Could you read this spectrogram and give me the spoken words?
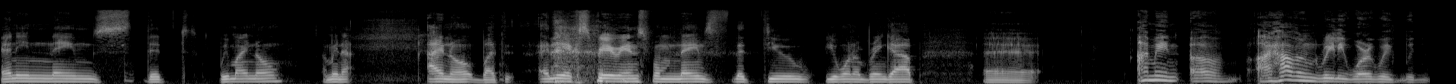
any names that we might know? I mean, I, I know, but any experience from names that you you want to bring up? Uh, I mean, uh, I haven't really worked with, with,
